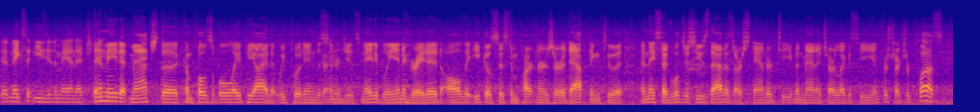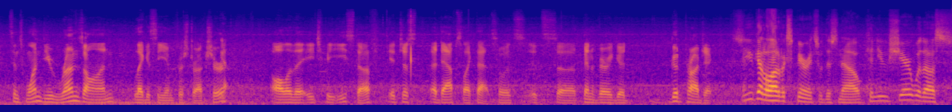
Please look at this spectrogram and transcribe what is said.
it makes it easy to manage. They and made it match the composable API that we put into okay. Synergy. It's natively integrated, all the ecosystem partners are adapting to it, and they said, we'll just use that as our standard to even manage our legacy infrastructure. Plus, since OneView runs on legacy infrastructure, yeah. All of the HPE stuff, it just adapts like that. So it's, it's uh, been a very good, good project. So you've got a lot of experience with this now. Can you share with us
